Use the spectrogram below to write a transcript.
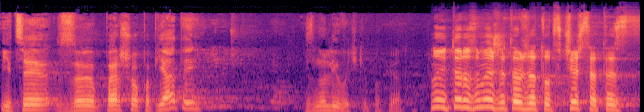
І це з першого по п'ятий? З нулівочки по п'ятий. Ну і ти розумієш, що ти вже тут вчишся. Ти... з-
